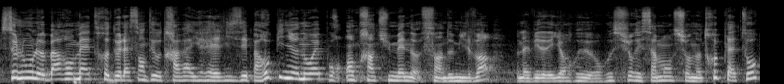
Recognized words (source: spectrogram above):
Selon le baromètre de la santé au travail réalisé par OpinionWay pour Empreinte Humaine fin 2020, on avait d'ailleurs reçu récemment sur notre plateau,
